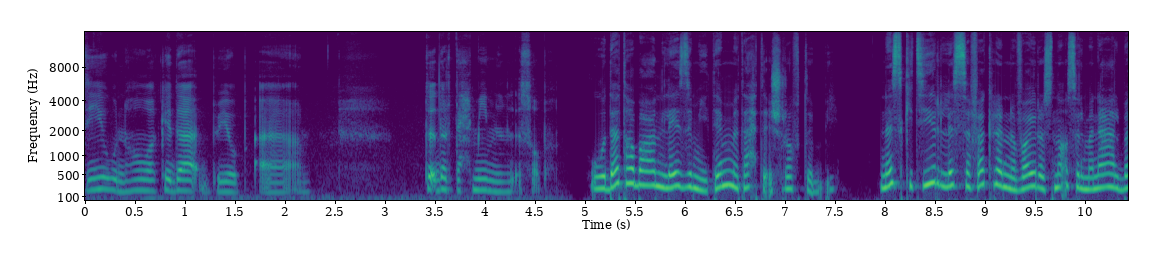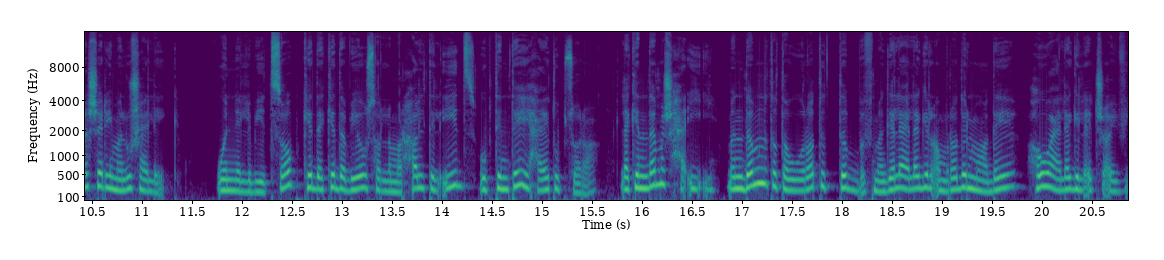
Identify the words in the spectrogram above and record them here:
دي وإن هو كده بيبقى تقدر تحميه من الإصابة. وده طبعا لازم يتم تحت إشراف طبي. ناس كتير لسه فاكرة إن فيروس نقص المناعة البشري ملوش علاج وإن اللي بيتصاب كده كده بيوصل لمرحلة الإيدز وبتنتهي حياته بسرعة. لكن ده مش حقيقي. من ضمن تطورات الطب في مجال علاج الأمراض المعدية هو علاج ال HIV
